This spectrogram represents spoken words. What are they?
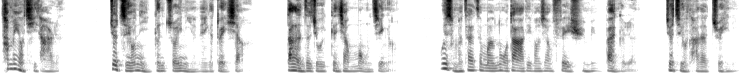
它没有其他人。就只有你跟追你的那个对象，当然这就会更像梦境啊。为什么在这么偌大的地方像废墟，没有半个人，就只有他在追你？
